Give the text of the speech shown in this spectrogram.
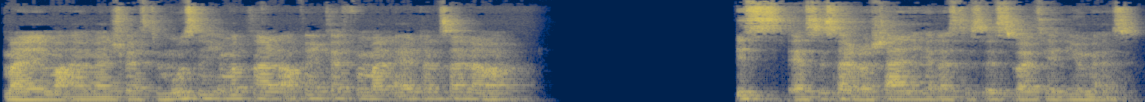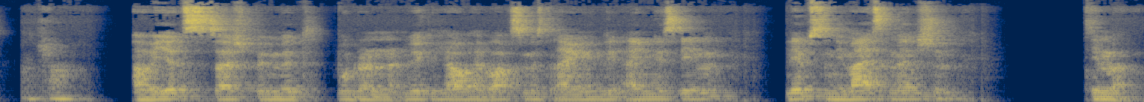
meine, meine Schwester muss nicht emotional Abhängigkeit von meinen Eltern sein, aber ist, es ist halt wahrscheinlicher, dass das ist, weil sie halt jünger ist. Klar. Aber jetzt zum Beispiel mit, wo du dann wirklich auch erwachsen bist, ein eigen- eigenes Leben lebst und die meisten Menschen, die, ma-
